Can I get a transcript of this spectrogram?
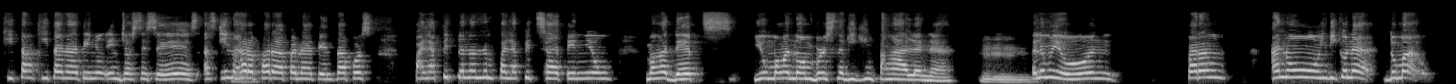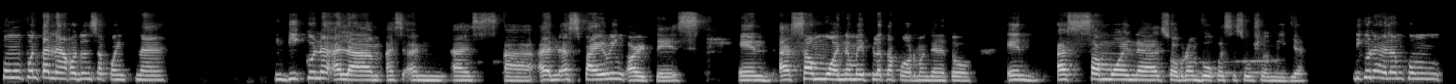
kitang-kita natin yung injustices. As in, harap-harapan natin. Tapos, palapit na ng palapit sa atin yung mga deaths, yung mga numbers nagiging pangalan na. Mm. Alam mo yun? Parang, ano, hindi ko na, duma, pumupunta na ako dun sa point na hindi ko na alam as an as uh, an aspiring artist and as someone na may plataforma ganito and as someone na sobrang vocal sa social media hindi ko na alam kung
